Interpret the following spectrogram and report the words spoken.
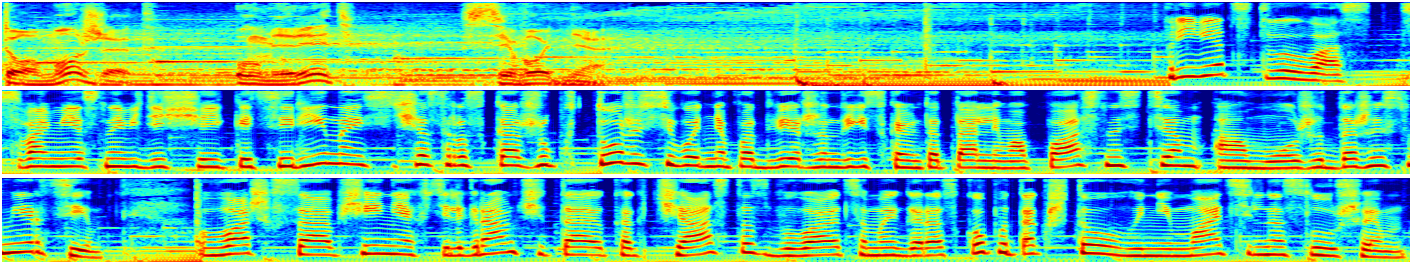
Кто может умереть сегодня? Приветствую вас! С вами ясновидящая Екатерина, и сейчас расскажу, кто же сегодня подвержен рискам и тотальным опасностям, а может даже и смерти. В ваших сообщениях в Телеграм читаю, как часто сбываются мои гороскопы, так что внимательно слушаем.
